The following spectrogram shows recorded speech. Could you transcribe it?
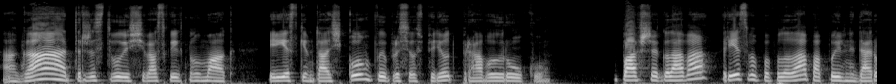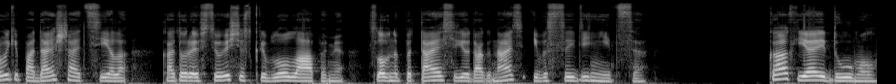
"Ага!" торжествующе воскликнул маг и резким толчком выбросил вперед правую руку. Упавшая голова резво поплыла по пыльной дороге подальше от тела, которое все еще скребло лапами, словно пытаясь ее догнать и воссоединиться. Как я и думал,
